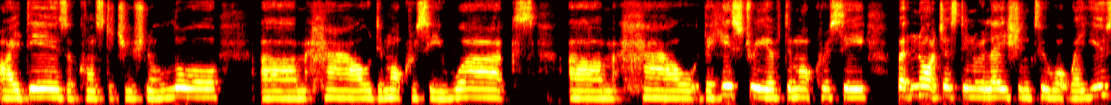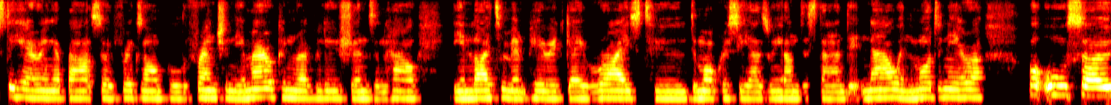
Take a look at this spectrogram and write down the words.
ideas of constitutional law, um, how democracy works, um, how the history of democracy, but not just in relation to what we're used to hearing about. So for example, the French and the American revolutions and how the Enlightenment period gave rise to democracy as we understand it now in the modern era, but also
